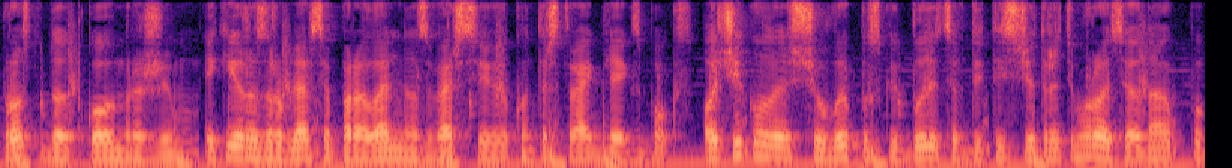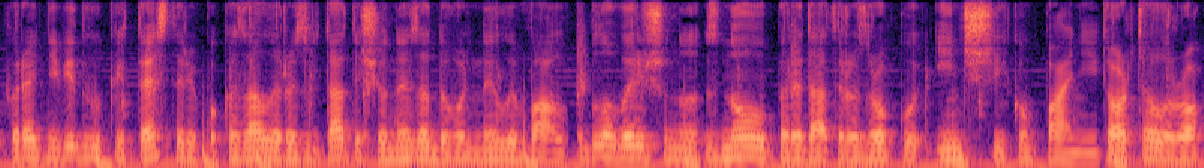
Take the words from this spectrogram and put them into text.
просто додатковим режимом, який розроблявся паралельно з версією Counter-Strike для Xbox. Очікували, що випуск відбудеться в 2003 році, однак попередні відгуки тестерів показали результати, що не задовольнили Valve. Було вирішено знову передати розробку іншій компанії Turtle Rock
